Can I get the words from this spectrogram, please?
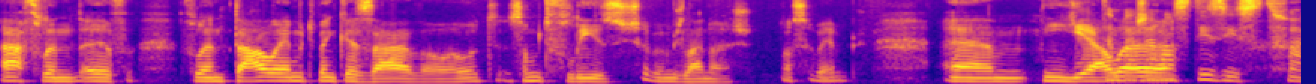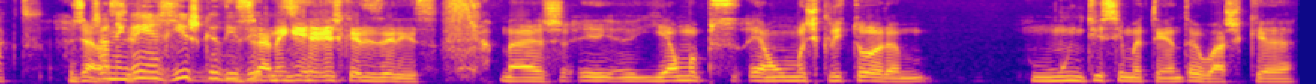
ah, fulano, fulano tal é muito bem casado, ou são muito felizes, sabemos lá nós, não sabemos. Um, e ela... Também já não se diz isso, de facto. Já, já ninguém arrisca dizer já isso. Já ninguém arrisca dizer isso. Mas e, e, é, uma, é uma escritora muitíssimo atenta, eu acho que a,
